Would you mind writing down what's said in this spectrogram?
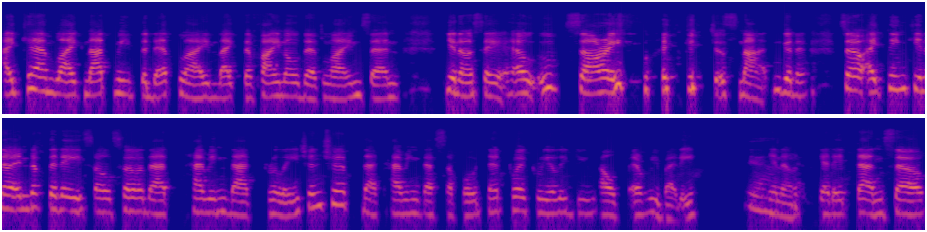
I can like not meet the deadline like the final deadlines and you know say oh oops sorry. Like just not gonna so i think you know end of the day it's also that having that relationship that having that support network really do help everybody yeah. you know get it done. So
